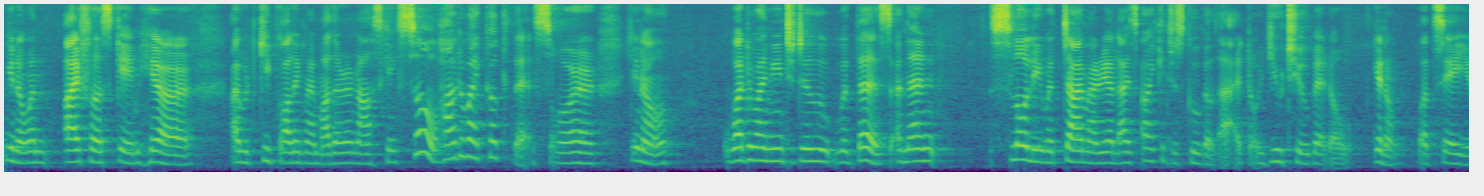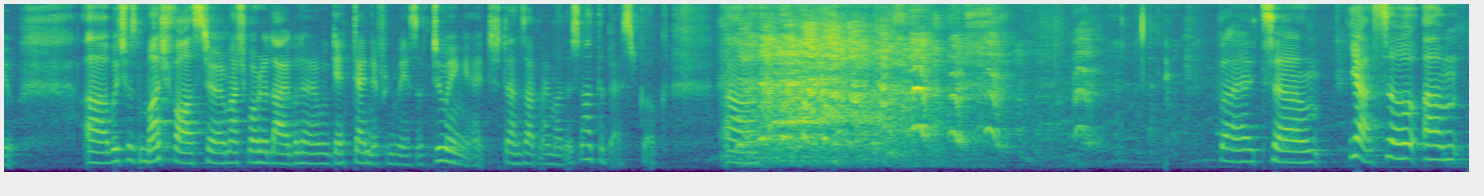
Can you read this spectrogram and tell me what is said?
you know, when I first came here, I would keep calling my mother and asking, so how do I cook this? Or, you know, what do I need to do with this? And then slowly with time, I realized oh, I can just Google that or YouTube it or, you know, what say you? Uh, which was much faster, much more reliable, and I would get 10 different ways of doing it. Turns out my mother's not the best cook. Uh, but um, yeah, so um,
